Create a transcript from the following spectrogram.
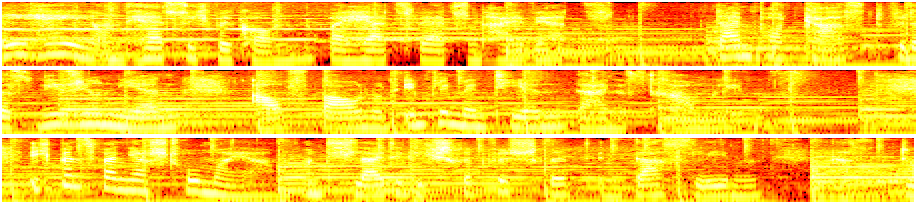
Hey, hey und herzlich willkommen bei Herzwärts und Heilwärts, dein Podcast für das Visionieren, Aufbauen und Implementieren deines Traumlebens. Ich bin Svenja Strohmeier und ich leite dich Schritt für Schritt in das Leben, das du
